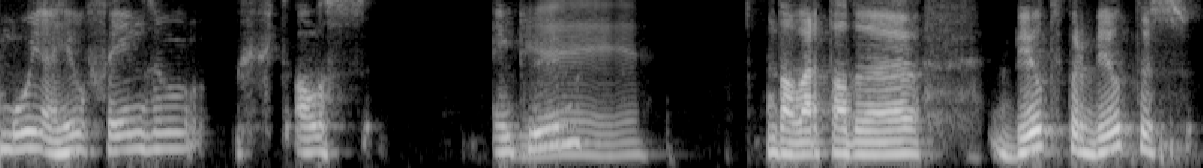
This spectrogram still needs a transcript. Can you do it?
mooi en heel fijn zo alles inkleuren. Dan werd dat beeld per beeld dus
